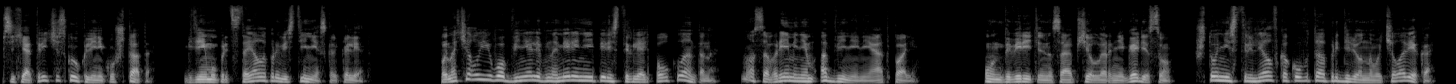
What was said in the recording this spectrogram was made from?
психиатрическую клинику штата, где ему предстояло провести несколько лет. Поначалу его обвиняли в намерении перестрелять Пол Клентона, но со временем обвинения отпали. Он доверительно сообщил Эрни Гэддису, что не стрелял в какого-то определенного человека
